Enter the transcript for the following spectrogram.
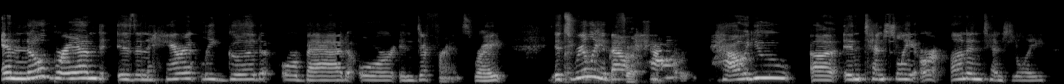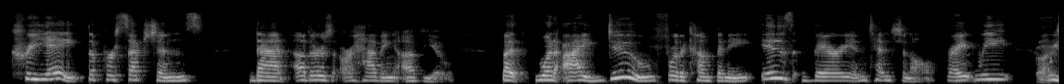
and no brand is inherently good or bad or indifferent, right? It's really about how how you uh, intentionally or unintentionally create the perceptions that others are having of you. But what I do for the company is very intentional, right? We Right. we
